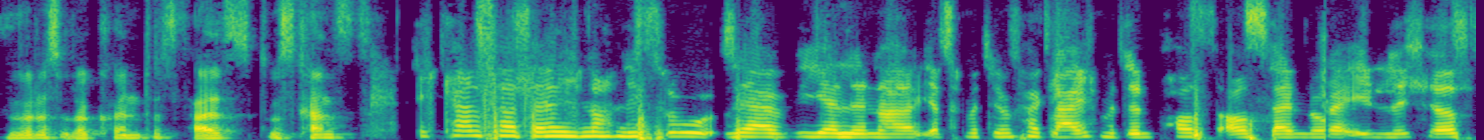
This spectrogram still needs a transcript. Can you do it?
würdest oder könntest, falls du es kannst? Ich kann es tatsächlich noch nicht so sehr wie Jelena, jetzt mit dem Vergleich mit den Postaussendungen oder ähnliches.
